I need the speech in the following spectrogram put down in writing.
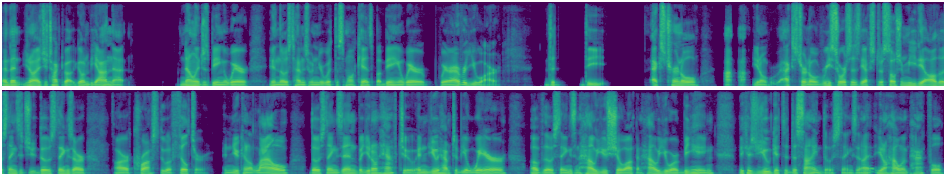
And then, you know, as you talked about going beyond that, not only just being aware in those times when you're with the small kids, but being aware wherever you are, the the external uh, uh, you know external resources, the extra social media, all those things that you those things are are crossed through a filter, and you can allow those things in, but you don't have to, and you have to be aware of those things and how you show up and how you are being because you get to decide those things and I, you know how impactful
